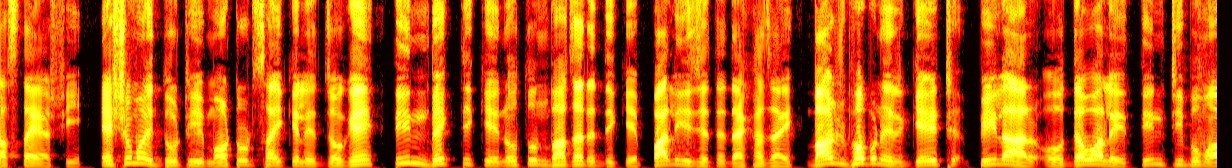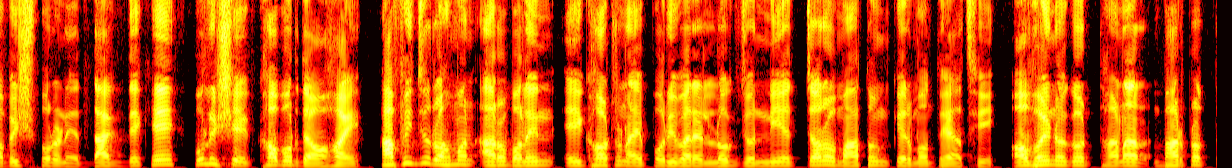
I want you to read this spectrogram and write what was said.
রাস্তায় আসি। এ সময় দুটি মোটর সাইকেলে যোগে তিন ব্যক্তিকে নতুন বাজারের দিকে পালিয়ে যেতে দেখা যায়। বাসভবনের গেট, পিলার ও দেওয়ালে তিনটি বোমা বিস্ফোরণের দাগ দেখে পুলিশে খবর দেওয়া হয়। হাফিজুর রহমান আরও বলেন, এই ঘটনায় পরিবারের লোকজন নিয়ে চরম আতঙ্কের মধ্যে আছি। অভয়নগর থানার ভারপ্রাপ্ত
